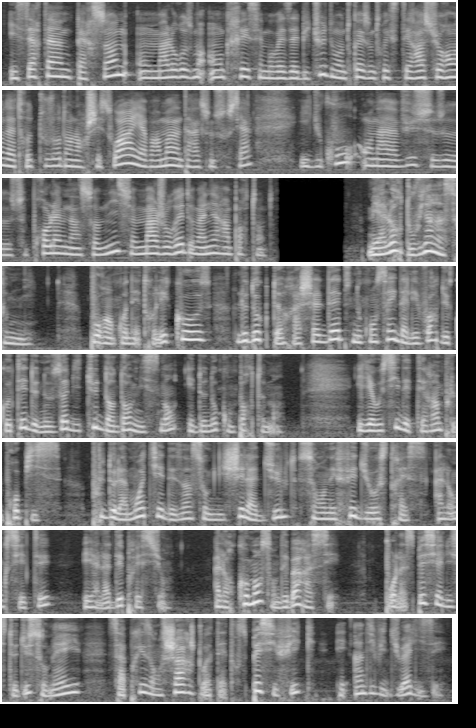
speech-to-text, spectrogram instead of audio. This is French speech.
Et certaines personnes ont malheureusement ancré ces mauvaises habitudes, ou en tout cas ils ont trouvé que c'était rassurant d'être toujours dans leur chez-soi et avoir moins d'interactions sociales. Et du coup, on a vu ce, ce problème d'insomnie se majorer de manière importante. Mais alors d'où vient l'insomnie? Pour en connaître les causes, le docteur Rachel Debs nous conseille d'aller voir du côté de nos habitudes d'endormissement et de nos comportements. Il y a aussi des terrains plus propices. Plus de la moitié des insomnies chez l'adulte sont en effet dues au stress, à l'anxiété et à la dépression. Alors comment s'en débarrasser? Pour la spécialiste du sommeil, sa prise en charge doit être spécifique et individualisée.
